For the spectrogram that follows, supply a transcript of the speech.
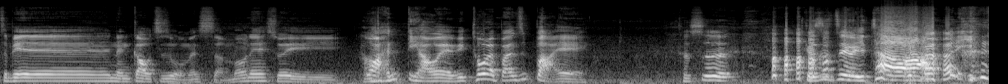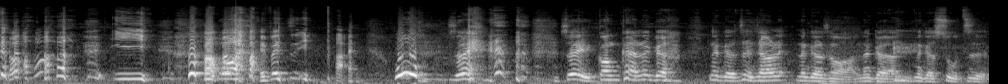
这边能告知我们什么呢？所以哇，很屌哎、v i c t o r i a 百分之百哎，可是 可是只有一套啊，一哇百分之一百，呜，所以所以光看那个那个成交量那个什么那个那个数字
